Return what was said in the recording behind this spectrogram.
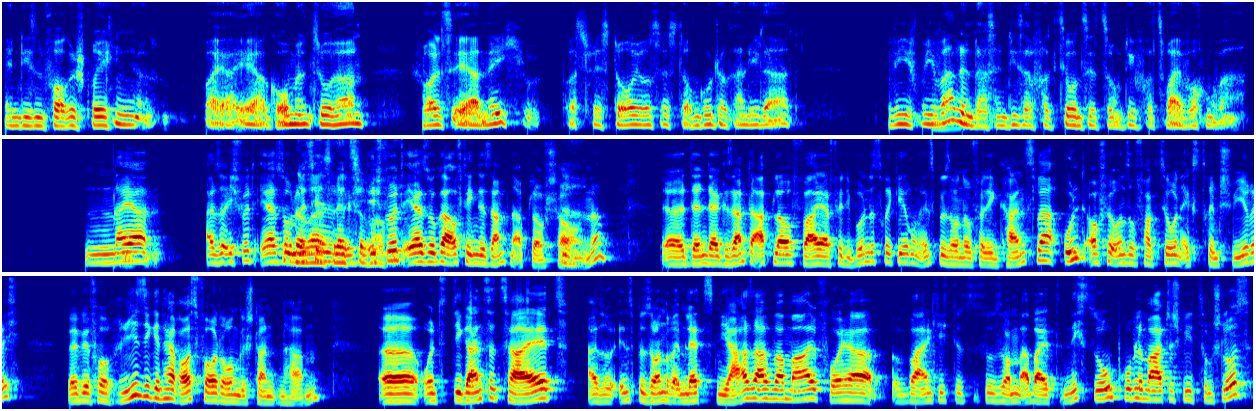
in diesen Vorgesprächen. Es war ja eher Grummeln zu hören. Scholz eher nicht. Pistorius ist doch ein guter Kandidat. Wie, wie war denn das in dieser Fraktionssitzung, die vor zwei Wochen war? Naja, also ich würde eher so ein bisschen, ich, ich würde eher sogar auf den gesamten Ablauf schauen. Ja. Ne? Äh, denn der gesamte Ablauf war ja für die Bundesregierung, insbesondere für den Kanzler und auch für unsere Fraktion extrem schwierig, weil wir vor riesigen Herausforderungen gestanden haben. Äh, und die ganze Zeit, also insbesondere im letzten Jahr, sagen wir mal, vorher war eigentlich die Zusammenarbeit nicht so problematisch wie zum Schluss.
